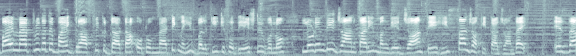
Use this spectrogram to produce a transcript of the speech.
ਬਾਇਓਮੈਟ੍ਰਿਕ ਅਤੇ ਬਾਇਓਗ੍ਰਾਫਿਕ ਡਾਟਾ ਆਟੋਮੈਟਿਕ ਨਹੀਂ, ਬਲਕਿ ਕਿਸੇ ਦੇਸ਼ ਦੇ ਵੱਲੋਂ ਲੋੜੀਂਦੀ ਜਾਣਕਾਰੀ ਮੰਗੇ ਜਾਣ ਤੇ ਹੀ ਸਾਂਝਾ ਕੀਤਾ ਜਾਂਦਾ ਹੈ। ਇਸ ਦਾ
